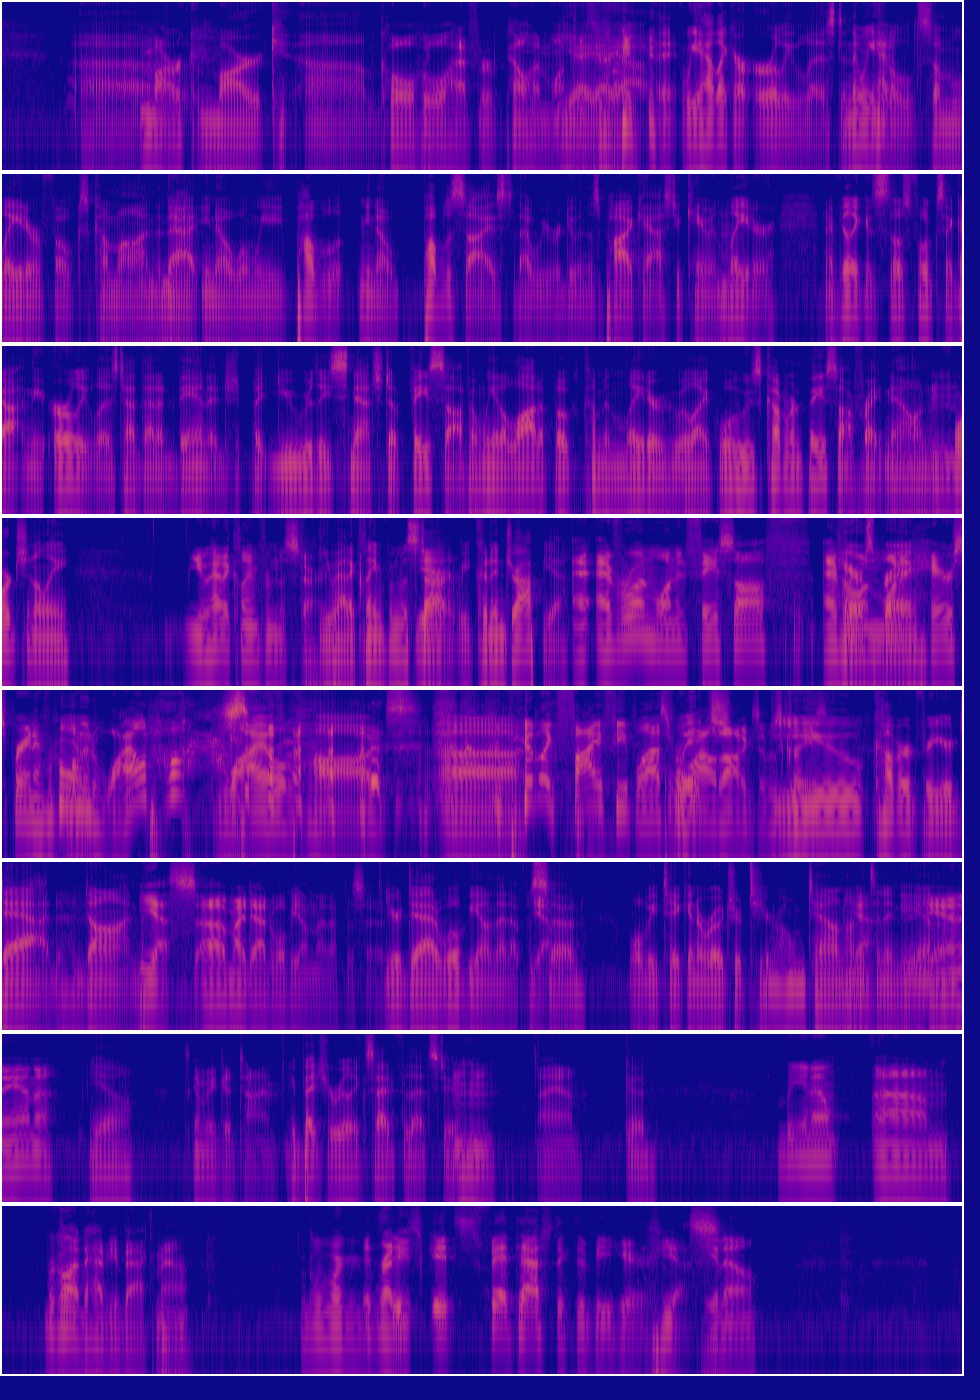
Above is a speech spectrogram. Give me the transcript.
uh, Mark. Mark, um, Cole, who will have for Pelham one, yeah, two, yeah, three. yeah. We had like our early list, and then we had Yeah. a, some later folks come on that you know when we public you know, publicized that we were doing this podcast, who came Mm-hmm. in later. And I feel like it's those folks that got in the early list had that advantage, but you really snatched up Face Off, and we had a lot of folks come in later who were like, "Well, who's covering Face Off right now?" Mm-hmm. And unfortunately, You had a claim from the start. you had a claim from the start. Yeah. We couldn't drop you. E- Everyone wanted Face Off. Everyone Hairspray. wanted Hairspray, and everyone wanted Wild Hogs. Wild Hogs, uh, we had like five people ask for Wild Hogs. It was crazy. you covered for your dad, Don. yes, uh, my dad will be on that episode. Your dad will be on that episode. We'll be taking a road trip to your hometown, Huntington, yeah. Indiana. Indiana, Indiana. Yeah. It's gonna be a good time. I bet you're really excited for that, Stu. hmm I am. Good. But you know, um, we're glad to have you back, Matt. We're It's, ready. it's it's fantastic to be here. yes. You know.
